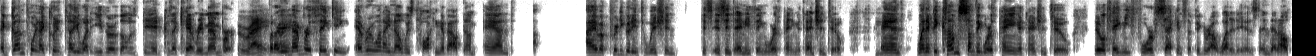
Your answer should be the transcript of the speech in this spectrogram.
at gunpoint I couldn't tell you what either of those did because I can't remember. Right. But I right. remember thinking everyone I know was talking about them, and I have a pretty good intuition this isn't anything worth paying attention to. Hmm. And when it becomes something worth paying attention to, it'll take me four seconds to figure out what it is, and then I'll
